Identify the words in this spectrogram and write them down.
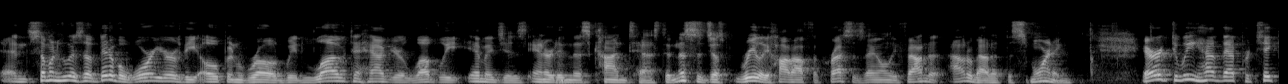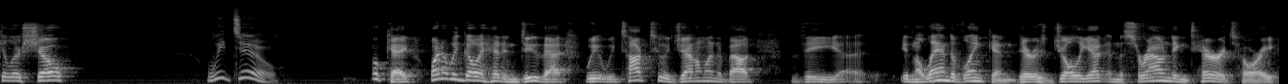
and someone who is a bit of a warrior of the open road. We'd love to have your lovely images entered in this contest. And this is just really hot off the presses. I only found out about it this morning. Eric, do we have that particular show? We do. Okay, why don't we go ahead and do that? We, we talked to a gentleman about the uh, in the land of Lincoln, there is Joliet and the surrounding territory,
